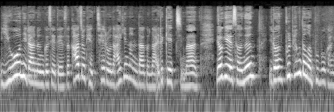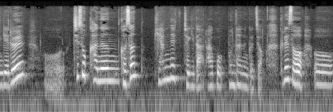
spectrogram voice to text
이혼이라는 것에 대해서 가족 해체로 낙인한다거나 이렇게 했지만 여기에서는 이런 불평등한 부부 관계를 어, 지속하는 것은 비합리적이다라고 본다는 거죠. 그래서 어,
